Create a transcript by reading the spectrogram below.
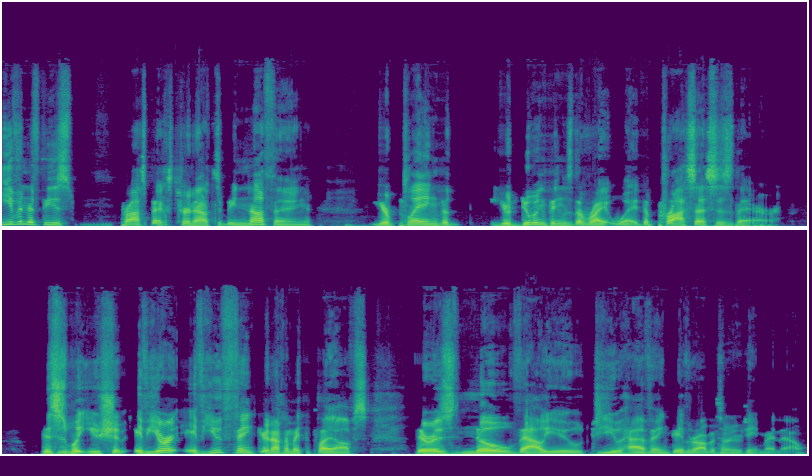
Even if these prospects turn out to be nothing, you're playing the you're doing things the right way. The process is there. This is what you should if you're if you think you're not going to make the playoffs, there is no value to you having David Robertson on your team right now.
